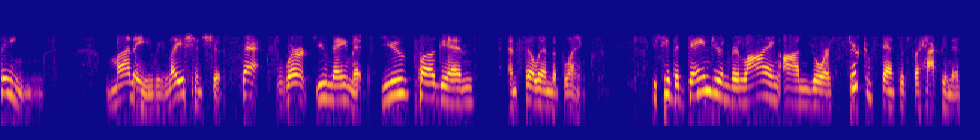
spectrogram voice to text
things money, relationships, sex, work, you name it. You plug in and fill in the blanks. You see, the danger in relying on your circumstances for happiness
